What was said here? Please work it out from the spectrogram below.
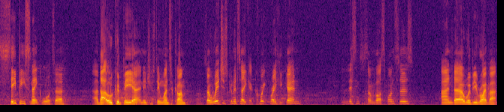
CP Snakewater. Uh, that will, could be uh, an interesting one to come. So we're just going to take a quick break again, listen to some of our sponsors, and uh, we'll be right back.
